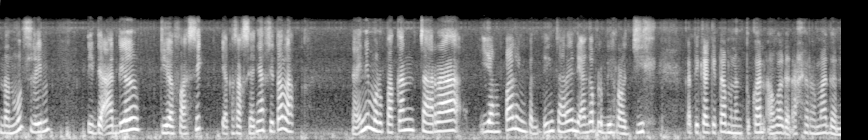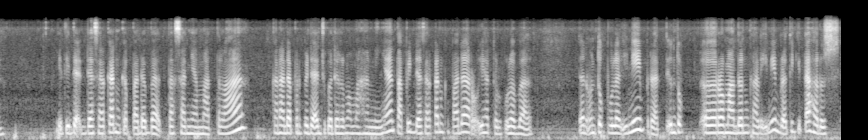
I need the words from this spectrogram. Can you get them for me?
non muslim tidak adil dia fasik ya kesaksiannya harus ditolak nah ini merupakan cara yang paling penting cara yang dianggap lebih rojih ketika kita menentukan awal dan akhir Ramadan. Ya tidak didasarkan kepada batasannya matla karena ada perbedaan juga dalam memahaminya tapi didasarkan kepada ru'yatul global dan untuk bulan ini berarti untuk e, Ramadan kali ini berarti kita harus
